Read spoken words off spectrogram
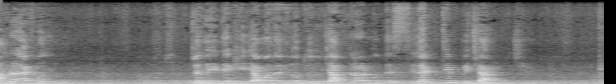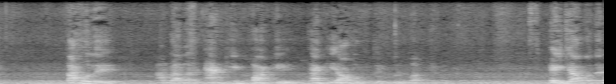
আমরা এখন যদি দেখি যে আমাদের নতুন যাত্রার মধ্যে সিলেক্টিভ বিচার হচ্ছে, তাহলে আমরা আবার একই পাকে, একই আবর্তে ঘুরবার এইটা আমাদের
